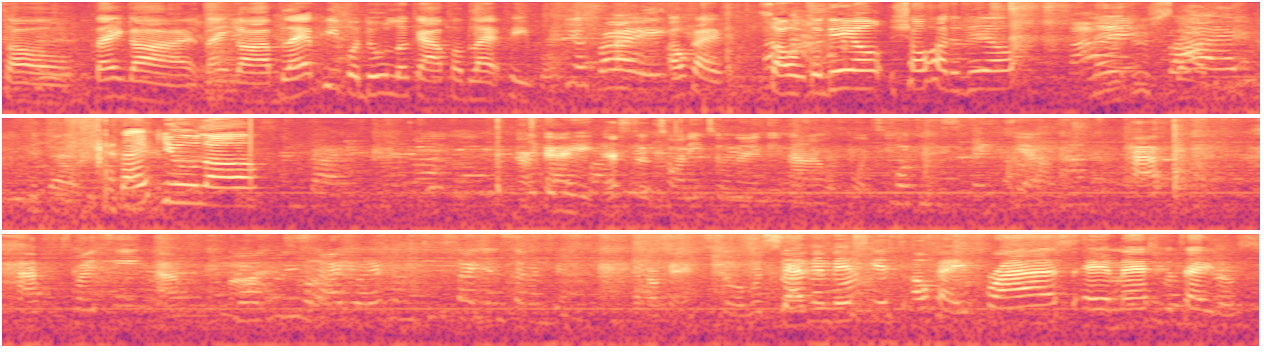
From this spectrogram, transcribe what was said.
So thank God, thank God. Black people do look out for black people. Yes, right. Okay, so the deal. Show her the deal. You stop. Get. Thank you, love. Okay, that's the twenty-two ninety-nine with fourteen. Yeah, half, half spicy, half mild. Side order from two sides and seven biscuits. Okay, so what's Seven biscuits. Okay, fries and mashed potatoes.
